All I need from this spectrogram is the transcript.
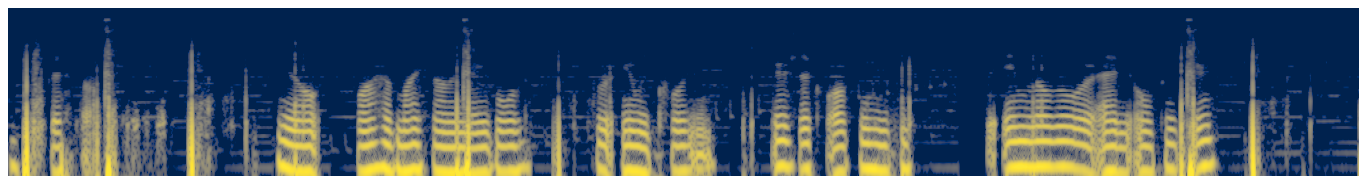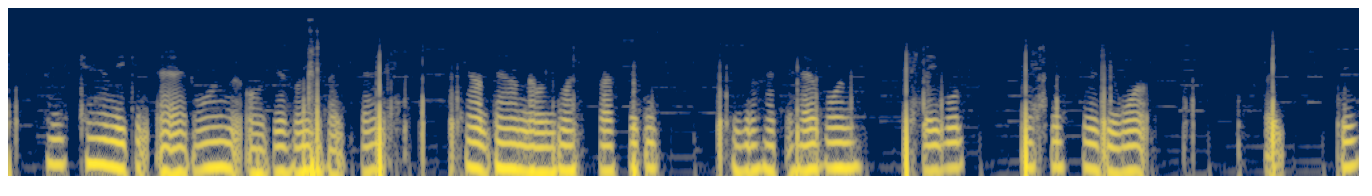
and press stop. You know, I have my sound enabled for in recording. A option you can the M logo or add your own picture. Face cam, you can add one or just leave it like that. Countdown, I'll leave my 5 seconds so you don't have to have one disabled. Just here if you want, like this.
